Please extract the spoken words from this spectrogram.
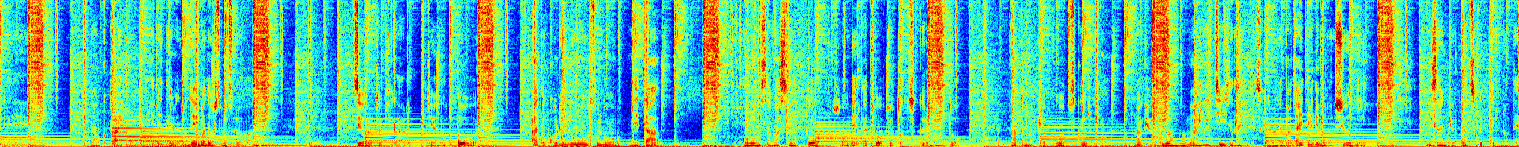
えー、なおこと iPhone に入れてるので、まあ、どうしてもそれは必要な時があるっていうのとあとこれのそのネタを探すのとそのネタ帳をちょっと作るのとあとま曲を作る。まあ曲は毎日じゃないんですけどね。まあ大体でも週に23曲は作ってるので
